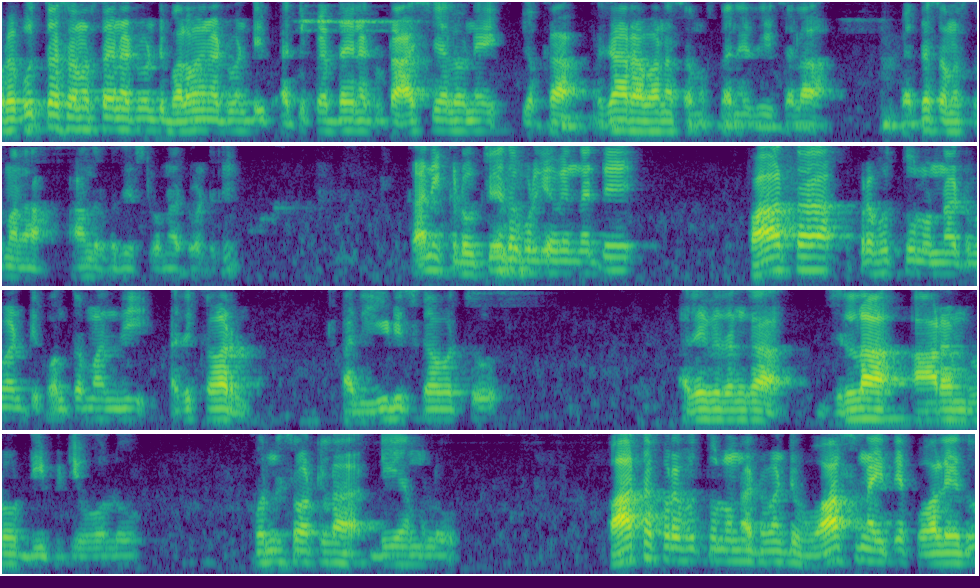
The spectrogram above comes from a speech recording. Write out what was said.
ప్రభుత్వ సంస్థ అయినటువంటి బలమైనటువంటి అతి పెద్ద అయినటువంటి ఆసియాలోనే యొక్క ప్రజా రవాణా సంస్థ అనేది చాలా పెద్ద సంస్థ మన ఆంధ్రప్రదేశ్లో ఉన్నటువంటిది. కానీ ఇక్కడ వచ్చేటప్పటికి ఏమైందంటే పాత ప్రభుత్వంలో ఉన్నటువంటి కొంతమంది అధికారులు అది ఈడీస్ కావచ్చు అదేవిధంగా జిల్లా ఆర్ఎంలు డిపిటిఓలు కొన్ని చోట్ల డిఎంలు పాత ప్రభుత్వంలో ఉన్నటువంటి వాసన అయితే పోలేదు.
